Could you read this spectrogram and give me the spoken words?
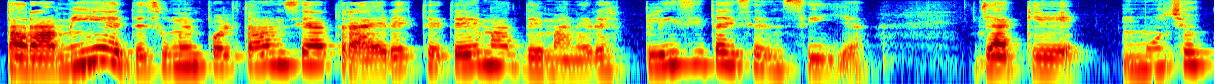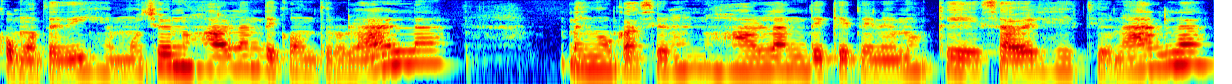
Para mí es de suma importancia traer este tema de manera explícita y sencilla, ya que muchos, como te dije, muchos nos hablan de controlarlas, en ocasiones nos hablan de que tenemos que saber gestionarlas,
